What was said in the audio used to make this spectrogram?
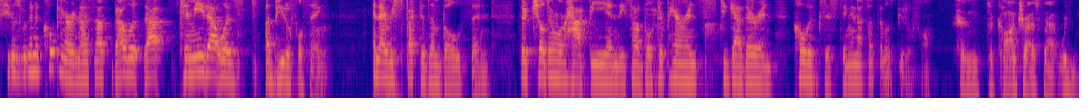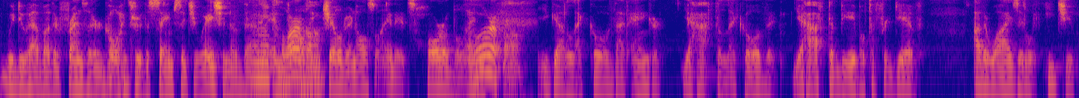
she goes, we're gonna co-parent. And I thought that was that to me that was a beautiful thing, and I respected them both, and their children were happy, and they saw both their parents together and coexisting, and I thought that was beautiful. And to contrast that, we we do have other friends that are going through the same situation of them involving horrible. children also, and it's horrible. And Horrible. you got to let go of that anger. You have to let go of it. You have to be able to forgive. Otherwise, it'll eat you.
